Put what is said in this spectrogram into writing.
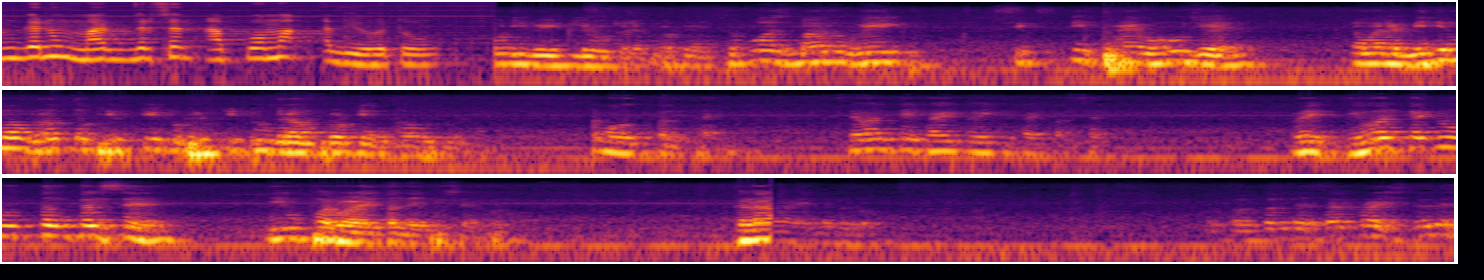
અંગેનું માર્ગદર્શન આપવામાં આવ્યું હતું. થોડી વેઇટ લેવું પડે પ્રોટીન સપોઝ મારું વેઇટ સિક્સટી ફાઈવ હોવું જોઈએ તમારે મિનિમમ રોજ તો fifty two fifty two gram protein થવું જોઈએ ઉત્પન્ન થાય? Seventy five to eighty five percent હવે જીવન કેટલું ઉત્પન્ન કરશે? એ ઉપર વાળે તને પૂછે. ઘણા તમને સરપ્રાઈઝ કરે?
